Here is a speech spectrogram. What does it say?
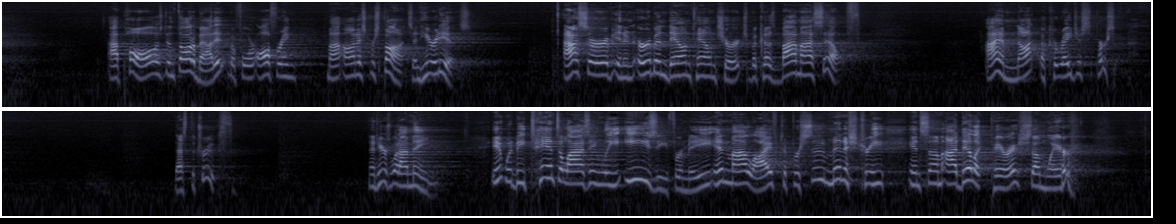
I paused and thought about it before offering my honest response, and here it is. I serve in an urban downtown church because by myself, I am not a courageous person. That's the truth. And here's what I mean it would be tantalizingly easy for me in my life to pursue ministry in some idyllic parish somewhere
